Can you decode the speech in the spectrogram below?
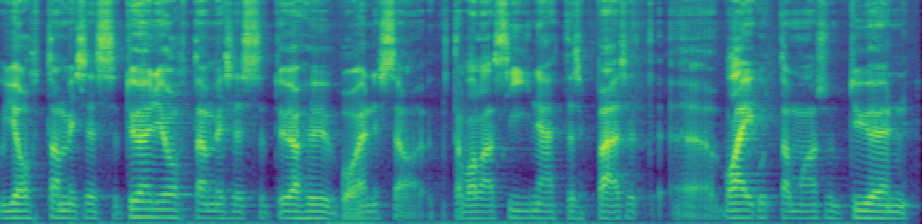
niin johtamisessa, työn johtamisessa, työhyvinvoinnissa, tavallaan siinä, että sä pääset vaikuttamaan sun työn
